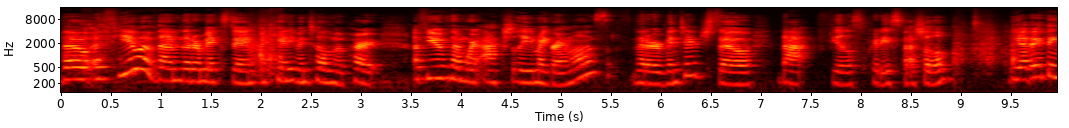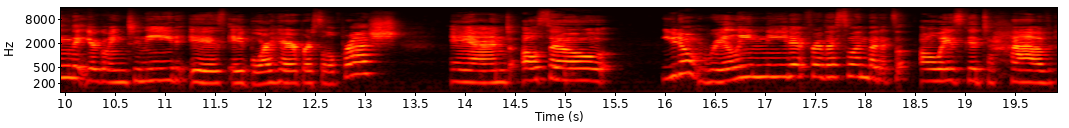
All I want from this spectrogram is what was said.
though a few of them that are mixed in, I can't even tell them apart. A few of them were actually my grandma's that are vintage, so that feels pretty special. The other thing that you're going to need is a boar hair bristle brush, and also you don't really need it for this one, but it's always good to have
